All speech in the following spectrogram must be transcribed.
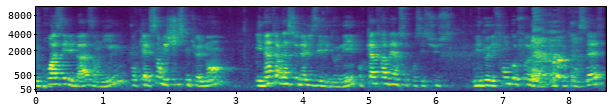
de croiser les bases en ligne pour qu'elles s'enrichissent mutuellement et d'internationaliser les données pour qu'à travers ce processus, les données francophones de la culture française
